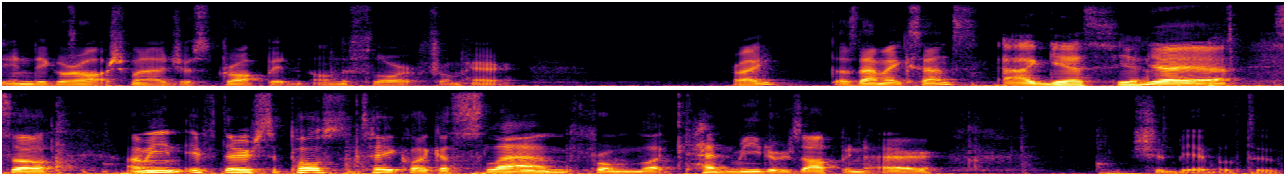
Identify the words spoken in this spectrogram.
in the garage when I just drop it on the floor from here. Right? Does that make sense? I guess, yeah. Yeah, yeah. So, I mean, if they're supposed to take like a slam from like 10 meters up in the air, should be able to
